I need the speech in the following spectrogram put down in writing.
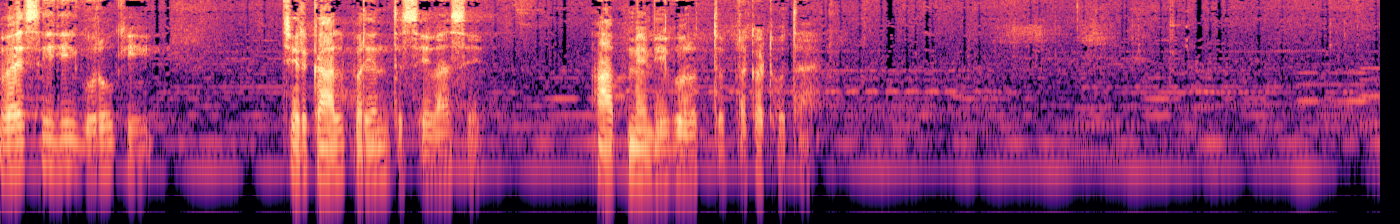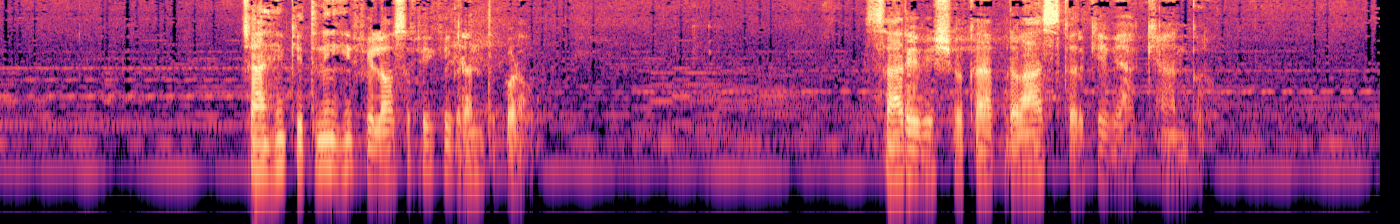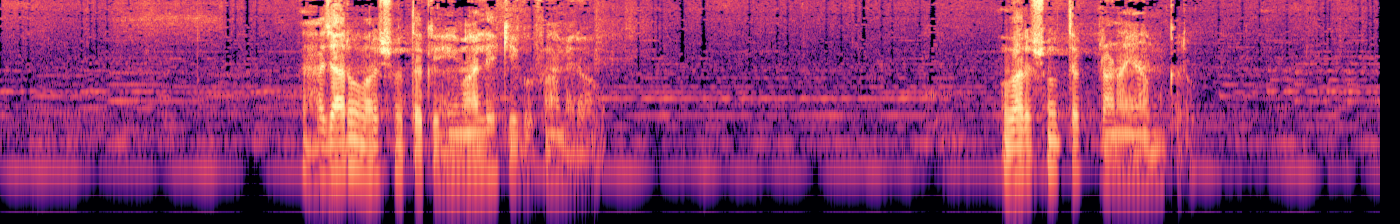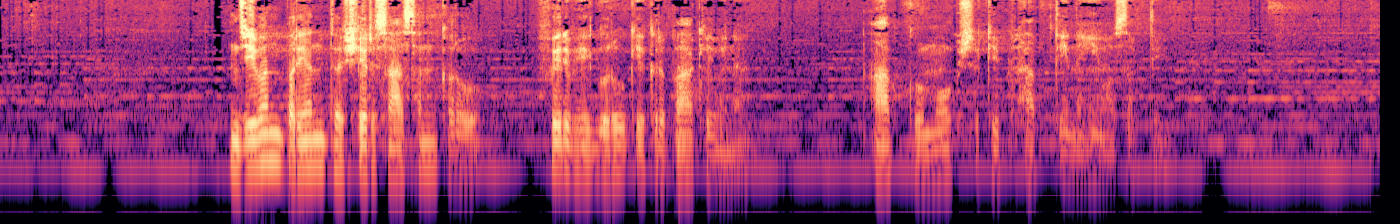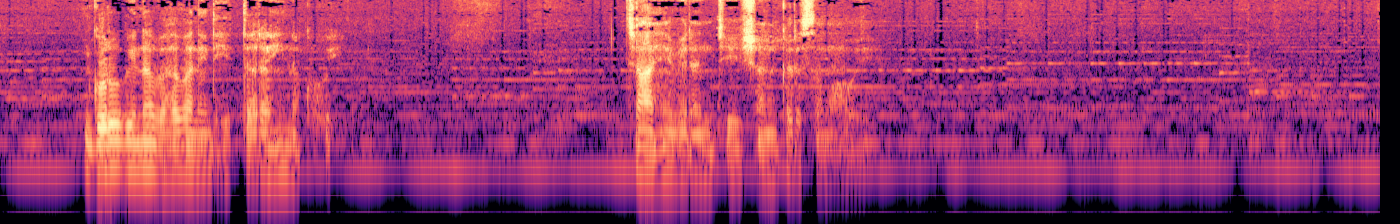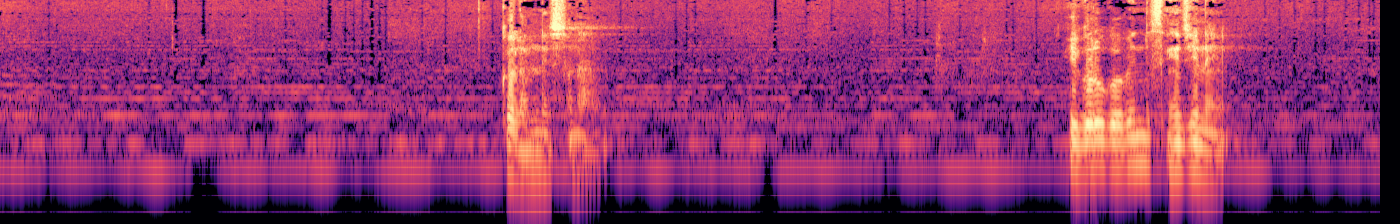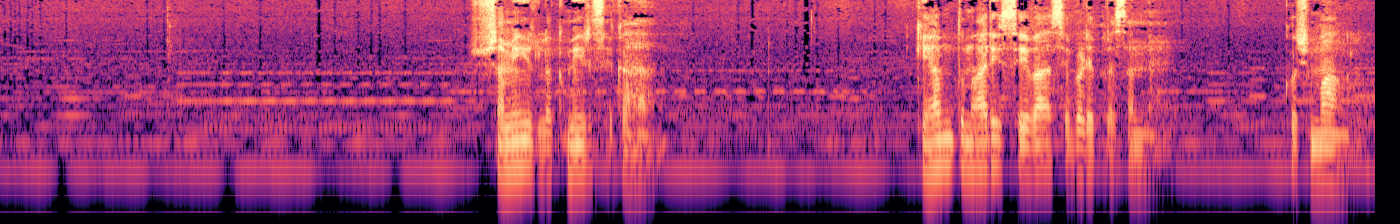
वैसे ही गुरु की चिरकाल पर्यंत सेवा से आप में भी गुरुत्व प्रकट होता है। चाहे कितनी ही फिलॉसफी के ग्रंथ पढ़ो, सारे विश्व का प्रवास करके व्याख्यान करो। हज़ारों वर्षों तक हिमालय की गुफा में रहो। वर्षों तक प्राणायाम करो। जीवन पर्यंत शीर्षासन करो, फिर भी गुरु की कृपा के बिना आपको मोक्ष की प्राप्ति नहीं हो सकती। गुरु बिना भव निधि तरह ही न कोई। चाहे विरंची शंकर सम होई कल हमने सुना। कि गुरु गोविंद सिंह जी ने शमीर लखमीर से कहा कि हम तुम्हारी सेवा से बड़े प्रसन्न हैं, कुछ मांग लो।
